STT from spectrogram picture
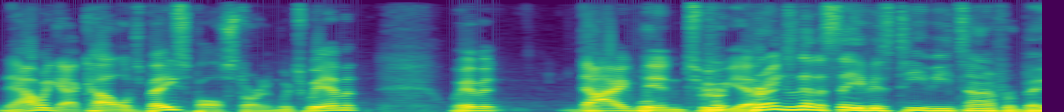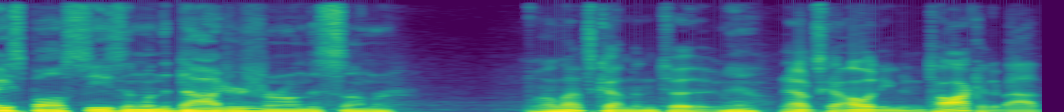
now we got college baseball starting, which we haven't we haven't dived into Cra- yet. Craig's got to save his TV time for baseball season when the Dodgers are on this summer. Well, that's coming too. Yeah. That's I wasn't even talking about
